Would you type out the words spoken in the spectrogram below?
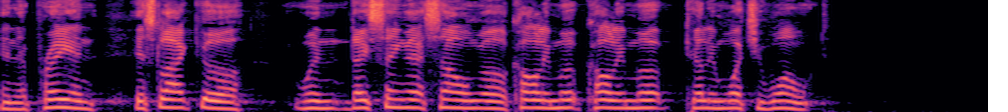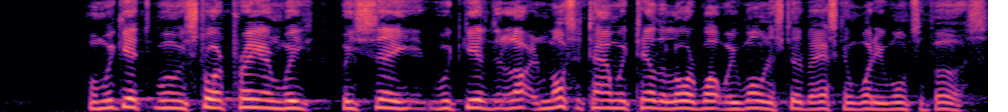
And the praying, it's like uh, when they sing that song, uh, "Call Him Up, Call Him Up, Tell Him What You Want." When we get when we start praying, we we say we give the Lord. Most of the time, we tell the Lord what we want instead of asking what He wants of us.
